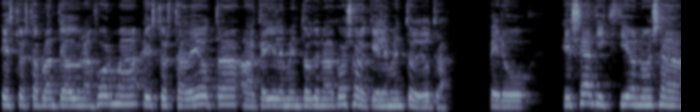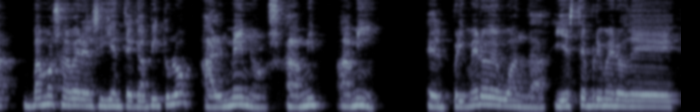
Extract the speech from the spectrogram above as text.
esto está planteado de una forma, esto está de otra, aquí hay elementos de una cosa, aquí hay elementos de otra. Pero esa adicción o esa, vamos a ver el siguiente capítulo, al menos a mí, a mí el primero de Wanda y este primero de,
